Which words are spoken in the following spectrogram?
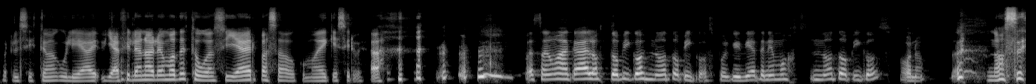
por el sistema culiado. Ya, fila, no hablemos de esto, Juan, si ya haber pasado, como de qué sirve. Ah, Pasamos acá a los tópicos no tópicos, porque hoy día tenemos no tópicos, o no. no sé.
